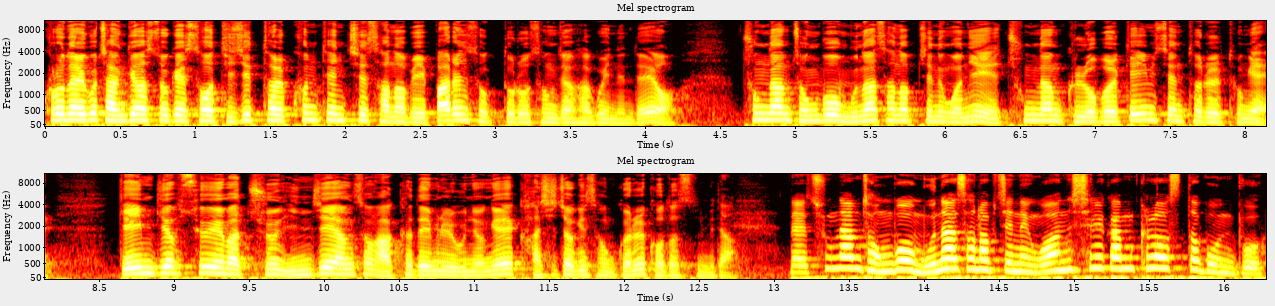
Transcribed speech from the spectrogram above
코로나19 장기화 속에서 디지털 콘텐츠 산업이 빠른 속도로 성장하고 있는데요. 충남정보문화산업진흥원이 충남 글로벌 게임센터를 통해 게임 기업 수요에 맞춘 인재 양성 아카데미를 운영해 가시적인 성과를 거뒀습니다. 네, 충남정보문화산업진흥원 실감 클러스터 본부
